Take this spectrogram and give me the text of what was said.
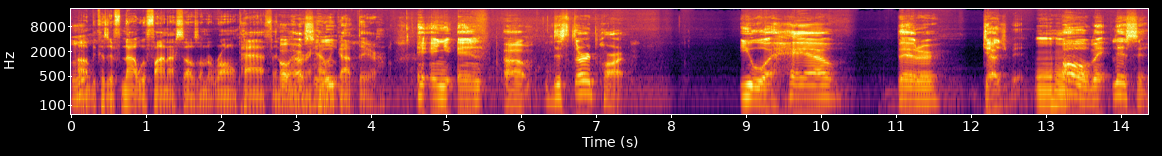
Uh, because if not, we'll find ourselves on the wrong path and Oh, wondering how we got there. And and, and um, this third part, you will have better judgment. Oh man, listen.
